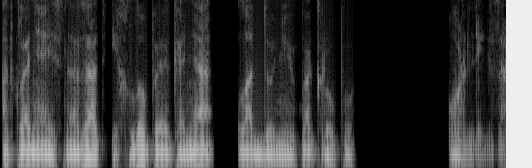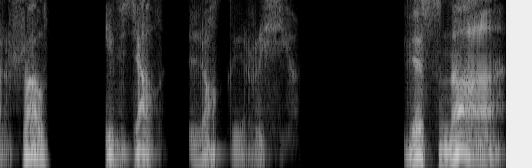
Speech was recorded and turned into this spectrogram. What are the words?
отклоняясь назад и хлопая коня ладонью по крупу. Орлик заржал и взял легкой рысью. «Весна!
